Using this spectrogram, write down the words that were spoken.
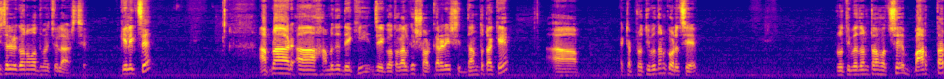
ইসরায়েলের গণমাধ্যমে চলে আসছে। কে লিখছে? আপনার আমরা যদি দেখি যে গতকালকে সরকারের এই সিদ্ধান্তটাকে একটা প্রতিবেদন করেছে। প্রতিবেদনটা হচ্ছে, বার্তা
